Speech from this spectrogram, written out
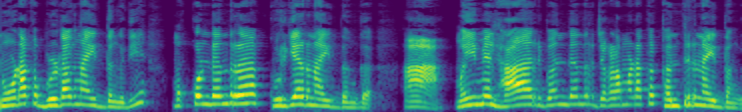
ನೋಡಾಕ ಬುಲ್ಡಾಗ್ ನಾ ಇದ್ದಂಗದಿ ಮಕ್ಕೊಂಡೆ ಅಂದ್ರ ಕುರ್ಗ್ಯಾರ ನಾ ಇದ್ದಂಗ ಆ ಮೈ ಮೇಲೆ ಹಾರಿ ಬಂದೆ ಅಂದ್ರ ಜಗಳ ಮಾಡಾಕ ಕಂತ್ರಿ ನಾ ಇದ್ದಂಗ.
